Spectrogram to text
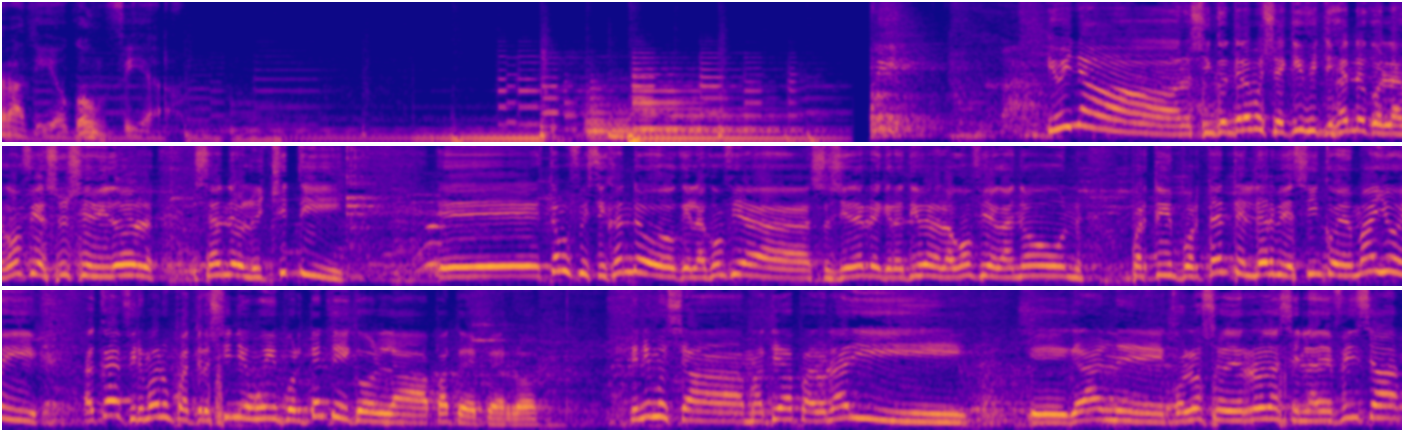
Radio Gonfia. Y bueno, nos encontramos aquí festejando con las gonfias, un servidor Sandro Luchetti. Eh, estamos festejando que la Gonfia Sociedad Recreativa de la Gonfia ganó un partido importante, el derby de 5 de mayo, y acaba de firmar un patrocinio muy importante con la pata de perro. Tenemos a Matías Parolari, eh, gran eh, coloso de rodas en la defensa.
